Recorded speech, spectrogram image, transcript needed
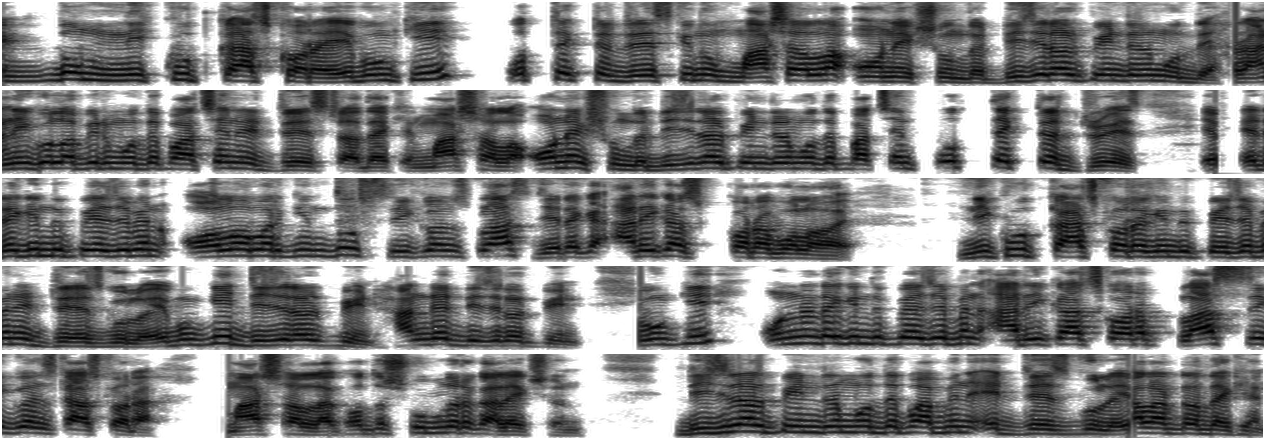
একদম নিখুঁত কাজ করা এবং কি প্রত্যেকটা ড্রেস কিন্তু মাশাল্লাহ অনেক সুন্দর। ডিজিটাল প্রিন্টের মধ্যে রানী গোলাপির মধ্যে পাচ্ছেন এই ড্রেসটা দেখেন মাশাল্লাহ অনেক সুন্দর। ডিজিটাল প্রিন্টের মধ্যে পাচ্ছেন প্রত্যেকটা ড্রেস এটা কিন্তু পেয়ে যাবেন অল ওভার কিন্তু সিকোয়েন্স প্লাস যেটাকে আরি কাজ করা বলা হয়। নিখুঁত কাজ করা কিন্তু পেয়ে যাবেন এই ড্রেসগুলো এবং কি digital print hundred digital print এবং কি অন্যটা কিন্তু পেয়ে যাবেন আরি কাজ করা প্লাস সিকোয়েন্স কাজ করা। মাশাল্লাহ কত সুন্দর কালেকশন ডিজিটাল প্রিন্টের মধ্যে পাবেন এই ড্রেসগুলো কালারটা দেখেন,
